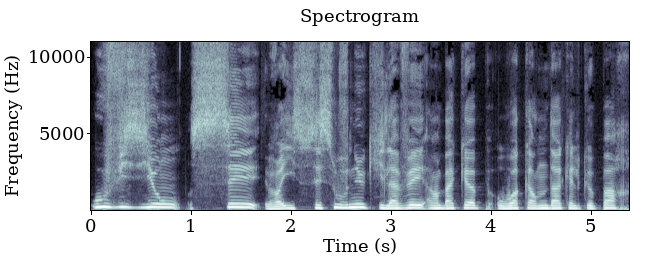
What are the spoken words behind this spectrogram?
Ou Vision, c'est enfin, il s'est souvenu qu'il avait un backup au Wakanda quelque part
